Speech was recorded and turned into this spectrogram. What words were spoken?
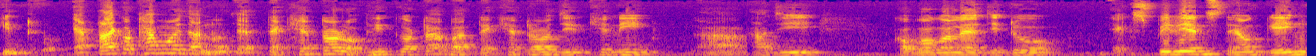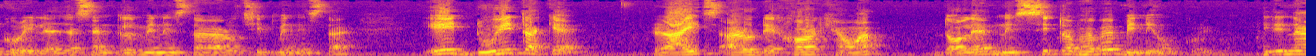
কিন্তু এটা কথা মই জানো যে তেখেতৰ অভিজ্ঞতা বা তেখেতৰ যিখিনি আজি ক'ব গ'লে যিটো এক্সপিৰিয়েঞ্চ তেওঁ গেইন কৰিলে যে চেণ্ট্ৰেল মিনিষ্টাৰ আৰু চিফ মিনিষ্টাৰ এই দুইটাকে ৰাইজ আৰু দেশৰ সেৱাত দলে নিশ্চিতভাৱে বিনিয়োগ কৰিব। সিদিনা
